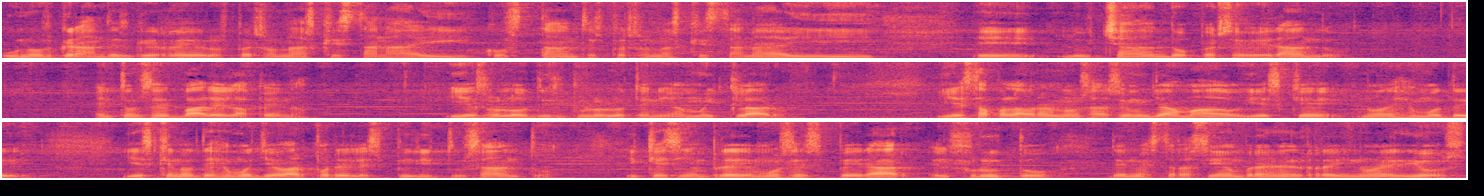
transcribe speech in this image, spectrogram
unos grandes guerreros, personas que están ahí constantes, personas que están ahí eh, luchando, perseverando. Entonces vale la pena. Y eso los discípulos lo tenían muy claro. Y esta palabra nos hace un llamado y es que no dejemos de y es que nos dejemos llevar por el Espíritu Santo y que siempre debemos esperar el fruto de nuestra siembra en el reino de Dios.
